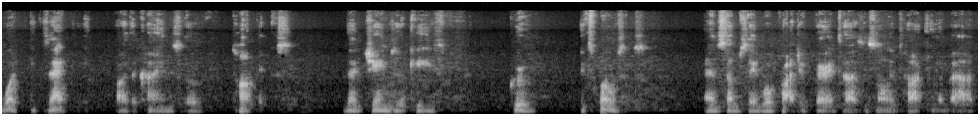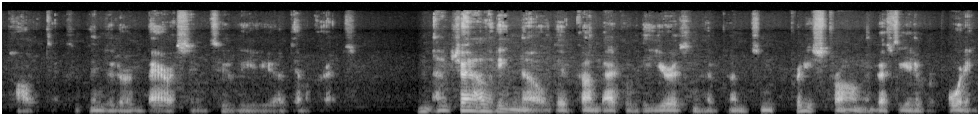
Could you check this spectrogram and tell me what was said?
what exactly are the kinds of topics that James O'Keefe's group exposes? And some say, well, Project Veritas is only talking about politics and things that are embarrassing to the uh, Democrats. In actuality, no. They've gone back over the years and have done some pretty strong investigative reporting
